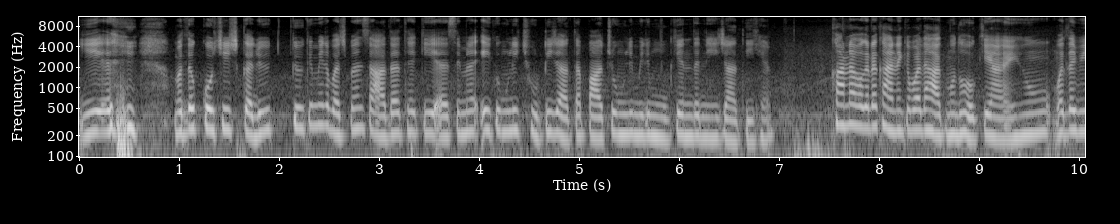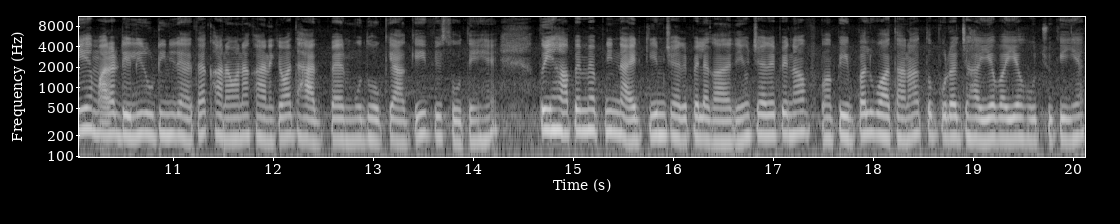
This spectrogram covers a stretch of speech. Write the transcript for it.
ये मतलब कोशिश करी क्योंकि मेरे बचपन से आदत है कि ऐसे मेरा एक उंगली छूट जाता है, पाँचों उंगली मेरे मुँह के अंदर नहीं जाती है। खाना वगैरह खाने के बाद हाथ मुँह धो के आई हूँ। मतलब ये हमारा डेली रूटीन ही रहता है। खाना वाना खाने के बाद हाथ पैर मुँह धो के आके फिर सोते हैं। तो यहाँ पे मैं अपनी नाइट क्रीम चेहरे पे लगा रही हूँ। चेहरे पे ना पिंपल हुआ था ना तो पूरा झाइया वाइया हो चुकी है।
